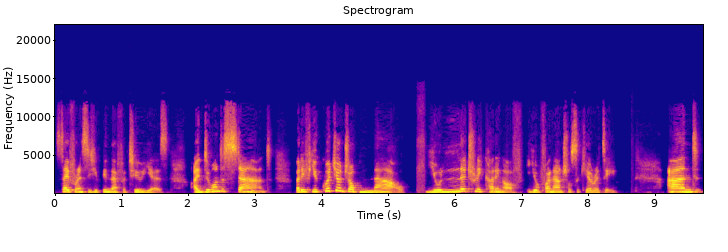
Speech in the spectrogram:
Say, for instance, you've been there for two years. I do understand. But if you quit your job now, you're literally cutting off your financial security. And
